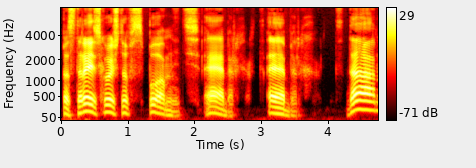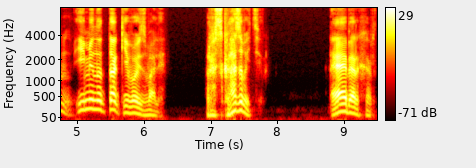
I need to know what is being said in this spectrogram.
постараюсь кое-что вспомнить. Эберхард, Эберхард. Да, именно так его и звали». «Рассказывайте». Эберхард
